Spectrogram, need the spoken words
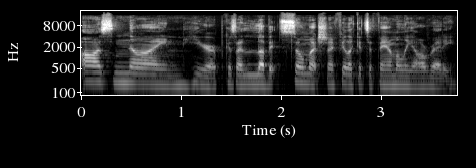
Oz Nine here because I love it so much, and I feel like it's a family already.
